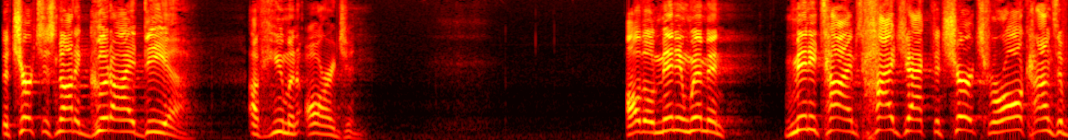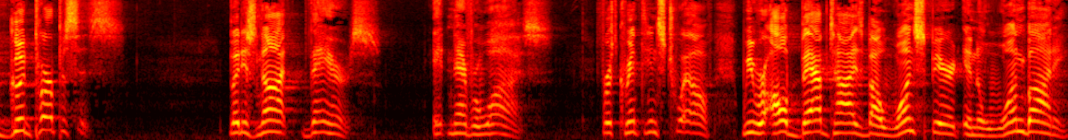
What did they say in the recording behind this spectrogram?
The church is not a good idea of human origin. Although men and women many times hijack the church for all kinds of good purposes, but it's not theirs. It never was. 1 Corinthians 12, we were all baptized by one Spirit into one body,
